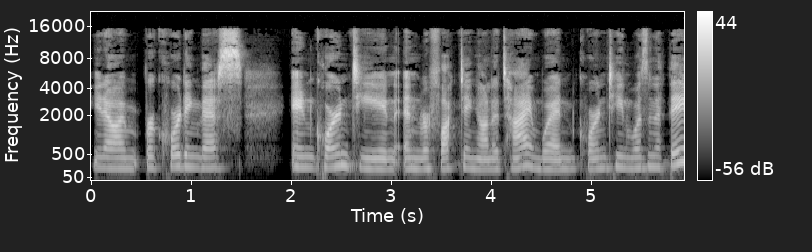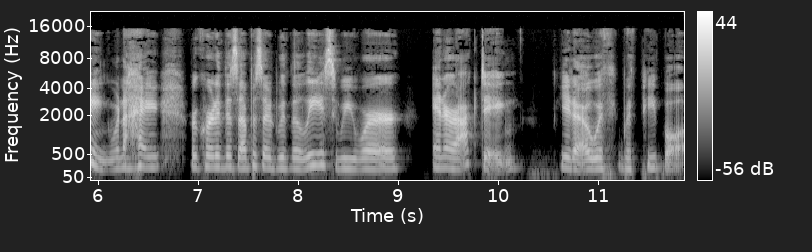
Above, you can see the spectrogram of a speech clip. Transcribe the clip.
you know, I'm recording this in quarantine and reflecting on a time when quarantine wasn't a thing. When I recorded this episode with Elise, we were interacting, you know, with with people.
